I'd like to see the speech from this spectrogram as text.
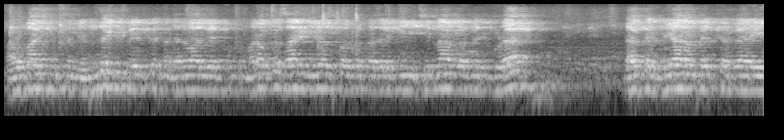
అవకాశం ఇచ్చిన అందరికీ పేరు పేరున ధన్యవాదాలు తెలుపుకుంటూ మరొకసారి నియోజకవర్గ ప్రజలకి ఈ చిన్నారులందరికీ కూడా డాక్టర్ బిఆర్ అంబేద్కర్ గారి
